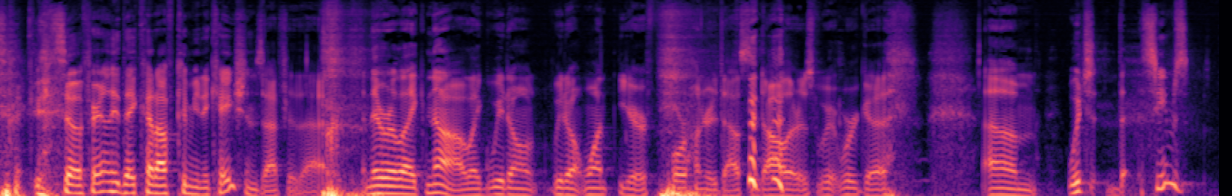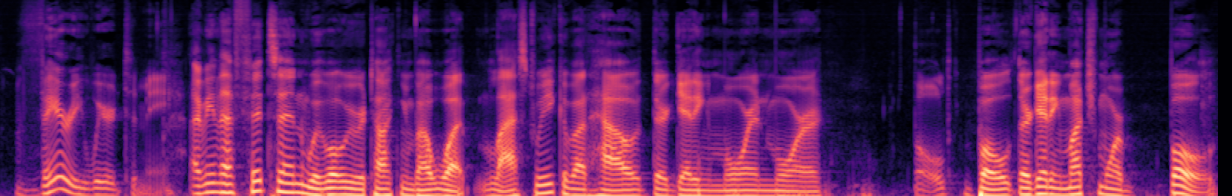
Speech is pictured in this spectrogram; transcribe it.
so apparently they cut off communications after that, and they were like, "No, like we don't we don't want your four hundred thousand dollars. We're we're good." Um, which th- seems very weird to me. I mean, that fits in with what we were talking about what last week about how they're getting more and more Bold. bold. They're getting much more bold,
